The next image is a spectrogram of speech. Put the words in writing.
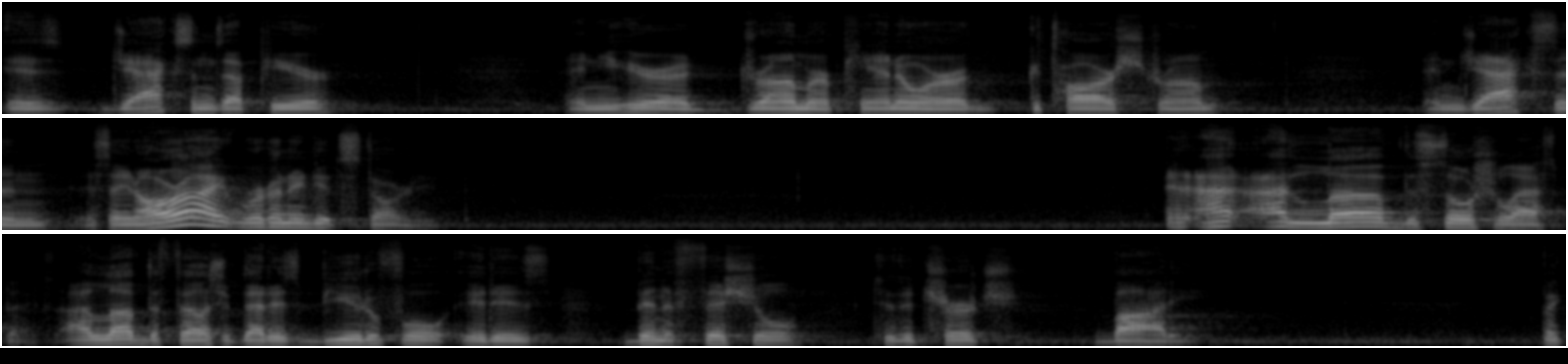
is Jackson's up here, and you hear a drum or a piano or a guitar strum, and Jackson is saying, All right, we're going to get started. And I, I love the social aspects. I love the fellowship. That is beautiful. It is beneficial to the church body. But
